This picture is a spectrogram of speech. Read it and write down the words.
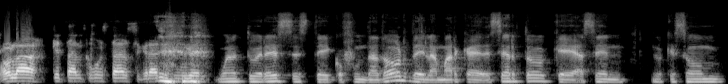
Hola, ¿qué tal? ¿Cómo estás? Gracias, Miguel. bueno, tú eres este cofundador de la marca de Deserto que hacen lo que son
